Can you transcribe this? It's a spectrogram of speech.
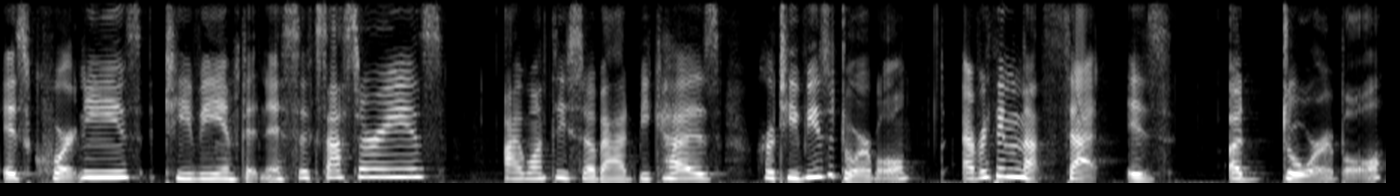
is Courtney's TV and fitness accessories. I want these so bad because her TV is adorable. Everything in that set is adorable.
